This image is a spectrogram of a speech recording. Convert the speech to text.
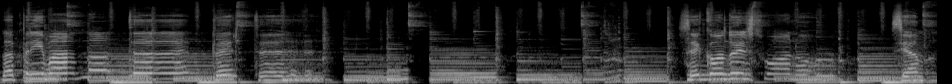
La prima notte è per te. Secondo il suono siamo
